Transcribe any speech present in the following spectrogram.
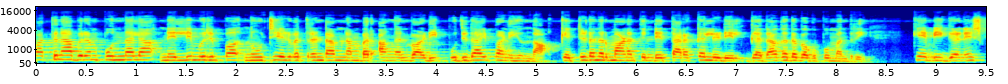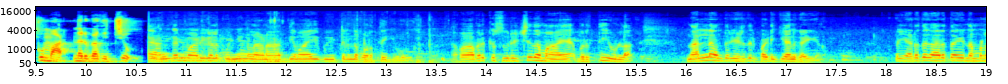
പത്തനാപുരം പുന്നല നെല്ലിമുരിപ്പ് നൂറ്റി എഴുപത്തിരണ്ടാം നമ്പർ അംഗൻവാടി പുതിയതായി പണിയുന്ന കെട്ടിട നിർമ്മാണത്തിന്റെ തറക്കല്ലിടിയിൽ ഗതാഗത വകുപ്പ് മന്ത്രി കെ ബി ഗണേഷ് കുമാർ നിർവഹിച്ചു. അംഗൻവാടികൾ കുഞ്ഞുങ്ങളാണ് ആദ്യമായി വീട്ടിൽ നിന്ന് പുറത്തേക്ക് പോകുന്നത്. അപ്പോൾ അവർക്ക് സുരക്ഷിതമായ വൃത്തിയുള്ള നല്ല അന്തരീക്ഷത്തിൽ പഠിക്കാൻ കഴിയണം. അപ്പോൾ ഈ അടുത്ത കാലത്തായി നമ്മൾ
